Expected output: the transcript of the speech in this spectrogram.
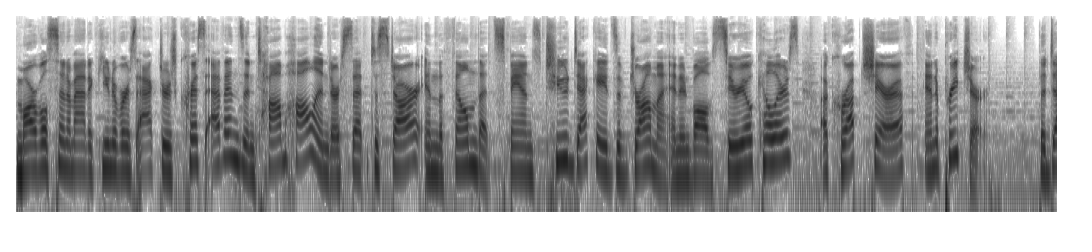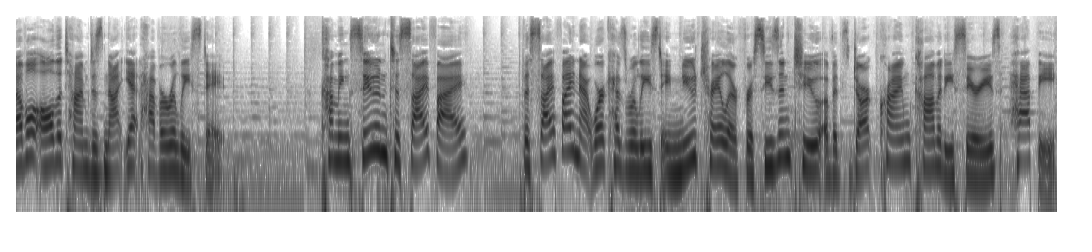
Marvel Cinematic Universe actors Chris Evans and Tom Holland are set to star in the film that spans two decades of drama and involves serial killers, a corrupt sheriff, and a preacher. The Devil All the Time does not yet have a release date. Coming soon to Syfy, the Syfy Network has released a new trailer for season two of its dark crime comedy series, Happy,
